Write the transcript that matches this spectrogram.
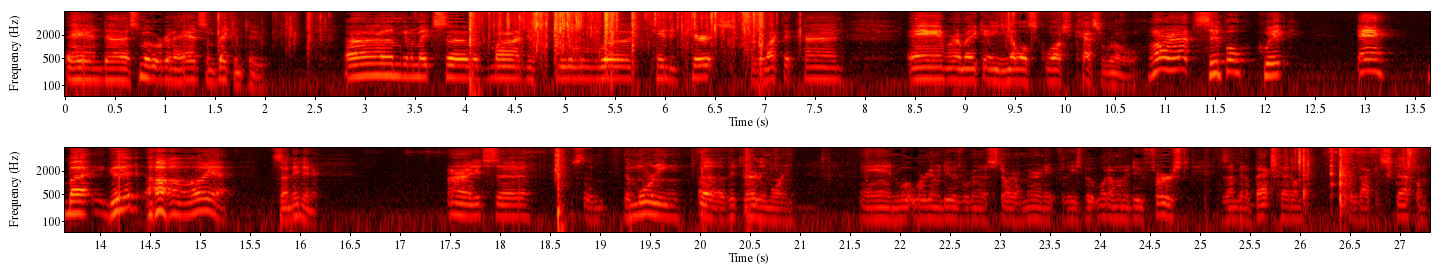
And uh, some of it we're going to add some bacon to. I'm going to make some of my just little uh, candied carrots because I like that kind. And we're going to make a yellow squash casserole. Alright, simple, quick, eh, but good. Oh, yeah. Sunday dinner. Alright, it's, uh, it's the, the morning of, it's early morning. And what we're going to do is we're going to start our marinade for these. But what I'm going to do first is I'm going to back cut them so that I can stuff them.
